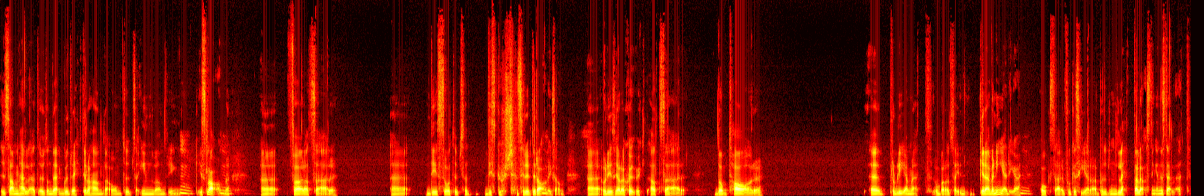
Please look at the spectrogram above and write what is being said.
i samhället utan det går direkt till att handla om typ så invandring Mm. och islam. Mm. Eh, för att så här eh, det är så typ så diskursen ser ut idag liksom. Eh, och det är så jävla sjukt att så här, de tar problemet och bara så här, gräver ner det Mm. och så här, fokuserar på typ den lätta lösningen istället.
